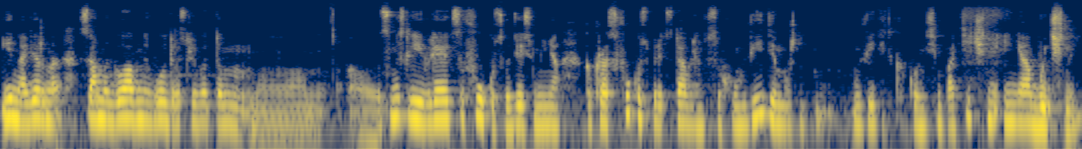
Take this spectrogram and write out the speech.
И, наверное, самый главный водоросли в этом э, смысле является фокус. Вот здесь у меня как раз фокус представлен в сухом виде, можно увидеть, какой он симпатичный и необычный.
